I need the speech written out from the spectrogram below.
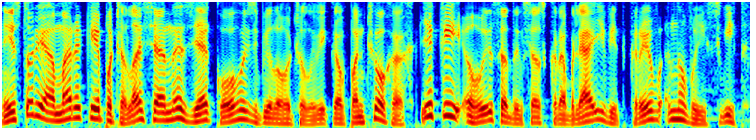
Історія Америки почалася не з якогось білого чоловіка в панчохах, який висадився з корабля і відкрив новий світ.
